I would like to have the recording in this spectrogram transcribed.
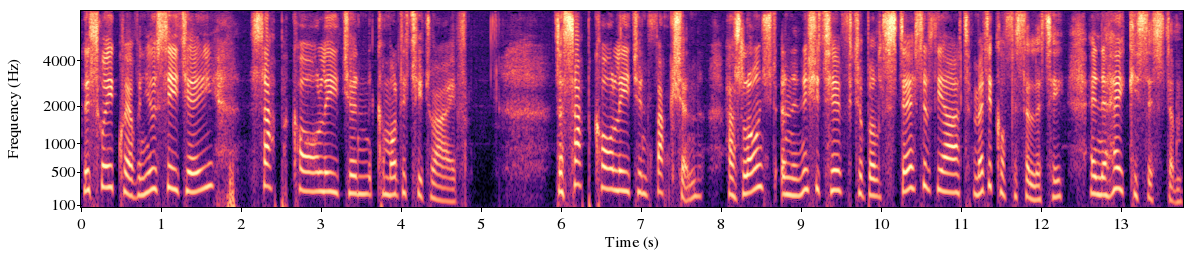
This week we have a new CG, Sapcore Legion Commodity Drive. The Sapcore Legion faction has launched an initiative to build state-of-the-art medical facility in the Heike system.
